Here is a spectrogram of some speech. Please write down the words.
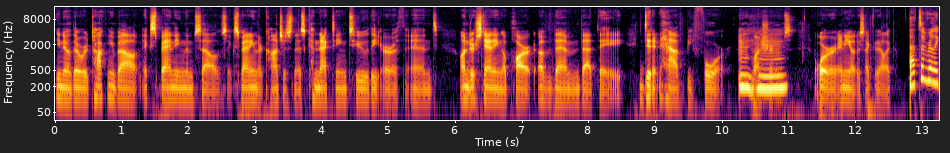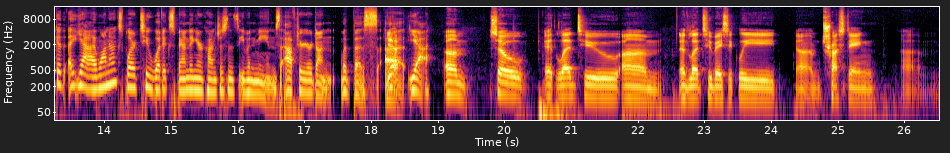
you know, they were talking about expanding themselves, expanding their consciousness, connecting to the earth, and understanding a part of them that they didn't have before mushrooms. or any other psychedelic. That's a really good. Uh, yeah, I want to explore too what expanding your consciousness even means after you're done with this. Uh, Yeah. yeah. so it led to um, it led to basically um, trusting um,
